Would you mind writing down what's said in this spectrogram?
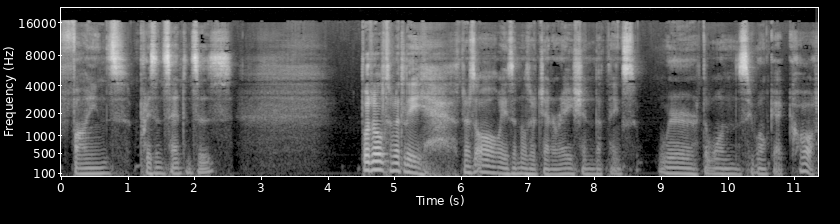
fines, prison sentences. But ultimately, there's always another generation that thinks we're the ones who won't get caught.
